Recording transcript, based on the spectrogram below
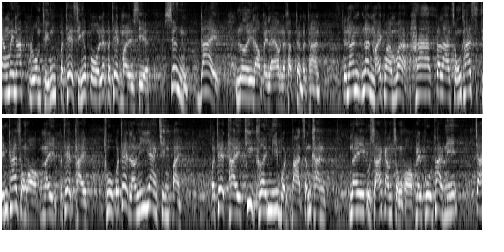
ยังไม่นับรวมถึงประเทศสิงคโปร์และประเทศมาเลเซีย ซึ่งได้เลยเราไปแล้วนะครับท่านประธาน ฉะนั้นนั่นหมายความว่าหากตลาดสงค้าสินค้าส่งออกในประเทศไทย ถูกประเทศเหล่านี้แย่งชิงไป ประเทศไทยที่เคยมีบทบาทสำคัญในอุตสาหกรรมส่งออกในภูมิภาคนี้ จะ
